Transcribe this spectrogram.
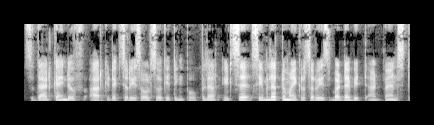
So that kind of architecture is also getting popular. It's uh, similar to microservice but a bit advanced.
